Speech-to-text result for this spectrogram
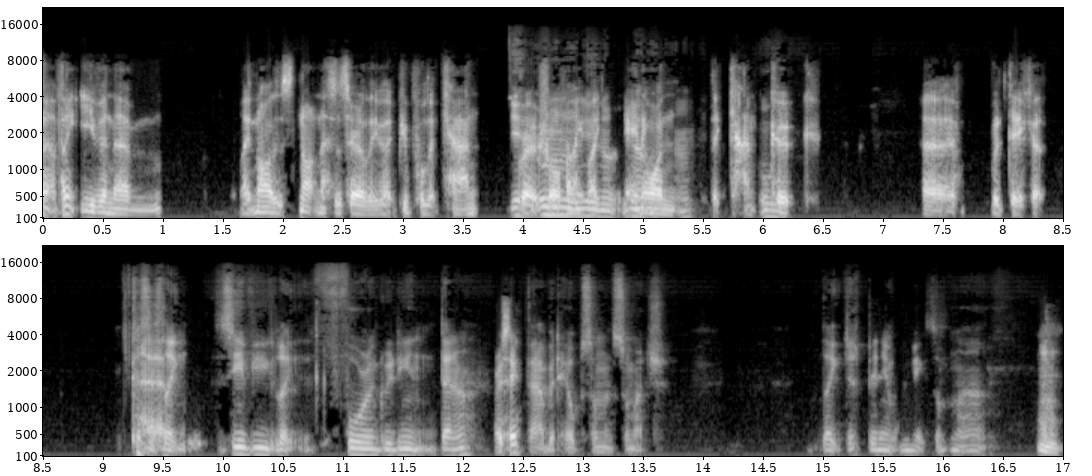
I think, I think even um, like not it's not necessarily like people that can't Right, sure, I think, like, anyone- that can't Oh. cook uh, would take it. because it's um, like see if you like four ingredient dinner, I see. that would help someone so much. Like just being able to make something like that.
